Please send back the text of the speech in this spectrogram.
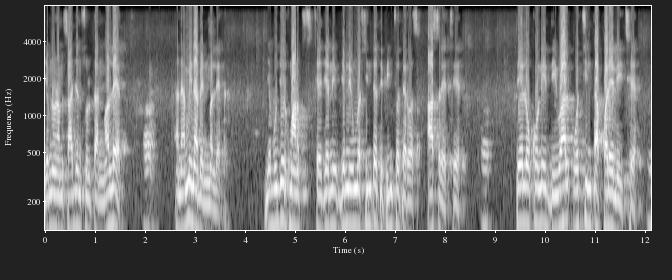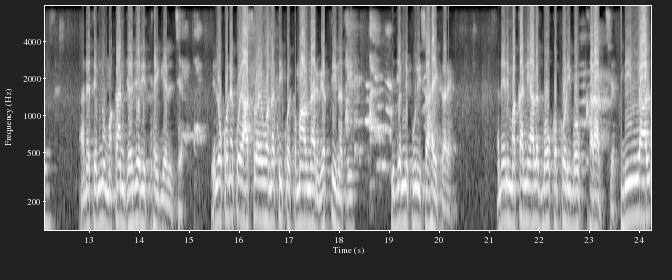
જેમનું નામ સાજન સુલતાન મલેક અને અમીનાબેન મલેક. જે બુજુર્ગ માણસ છે જેની જેમની ઉંમર સિત્તેરથી પંચોતેર વર્ષ આશરે છે. તે લોકોની દિવાલ ઓચિંતા પડેલી છે. અને તેમનું મકાન જર્જરિત થઈ ગયેલ છે. એ લોકોને કોઈ આશરો એવો નથી, કોઈ કમાવનાર વ્યક્તિ નથી જેમની પૂરી સહાય કરે. અને એની મકાનની હાલત બહુ કફોડી, બહુ ખરાબ છે. દિવાલ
